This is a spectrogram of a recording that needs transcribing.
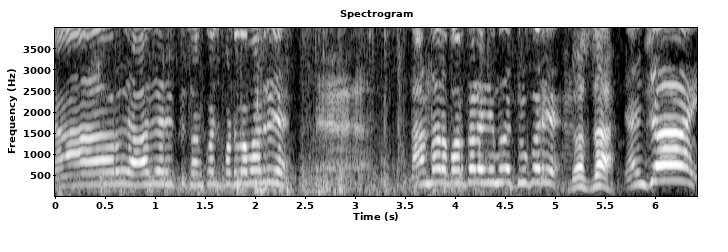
ಯಾರು ಯಾವುದೇ ರೀತಿ ಸಂಕೋಚ ಪಟ್ಕೋಬೇಡ್ರಿ ನಾನ್ ಬರ್ತಾಳೆ ನಿಮ್ಮದ ತಿಳ್ಕೊರಿ. ದೋಸ್ತ. ಎಂಜಾಯ್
